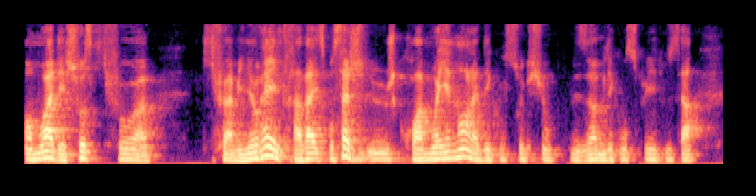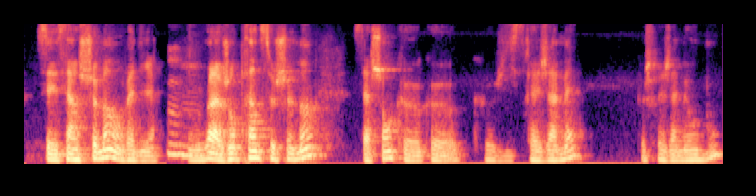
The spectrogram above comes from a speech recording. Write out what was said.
en, moi des choses qu'il faut, euh, qu'il faut améliorer. Le travail, c'est pour ça que je, crois moyennement à la déconstruction, les hommes déconstruits et tout ça. C'est un chemin, on va dire. Mm. voilà, j'emprunte ce chemin, sachant que, que, que j'y serai jamais, que je serai jamais au bout.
